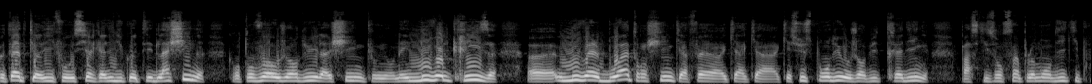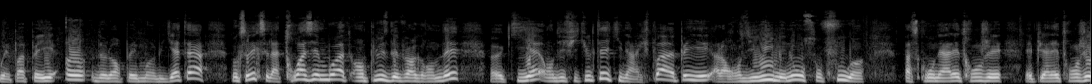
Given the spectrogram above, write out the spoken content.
Peut-être qu'il faut aussi regarder du côté de la Chine. Quand on voit aujourd'hui la Chine, qu'on a une nouvelle crise, euh, une nouvelle boîte en Chine qui a est suspendue aujourd'hui de trading parce qu'ils ont simplement dit qu'ils pouvaient pas payer un de leurs paiements obligataires. Donc veut dire que c'est la troisième boîte en plus d'Evergrande euh, qui est en difficulté, qui n'arrive pas à payer. Alors on dit oui, mais nous on s'en fout. Hein parce qu'on est à l'étranger. Et puis à l'étranger,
